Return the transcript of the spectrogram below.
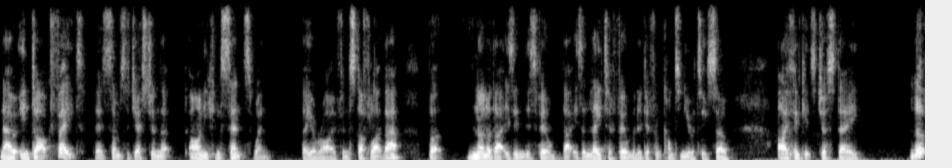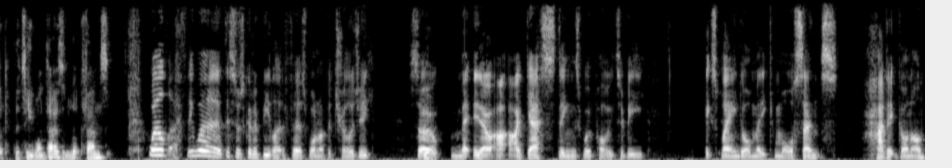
Now, in Dark Fate, there's some suggestion that Arnie can sense when they arrive and stuff like that, but none of that is in this film. That is a later film in a different continuity. So I think it's just a look, the T1000. Look, fans. Well, they were. This was going to be like the first one of a trilogy, so ma you know, I, I guess things were probably to be explained or make more sense had it gone on.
